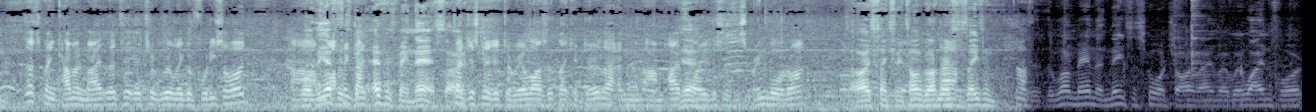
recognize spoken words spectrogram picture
that's, them? that's been coming, mate. It's a, it's a really good footy side. Um, Well, the I effort's think been, they, effort's been there, so. they just needed to realise that they could do that, and um, hopefully Yeah. this is the springboard, right? Alright, thanks for your time. Good luck No. rest of the season. No. The one man that needs to score a try, man, we're, we're waiting for it.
